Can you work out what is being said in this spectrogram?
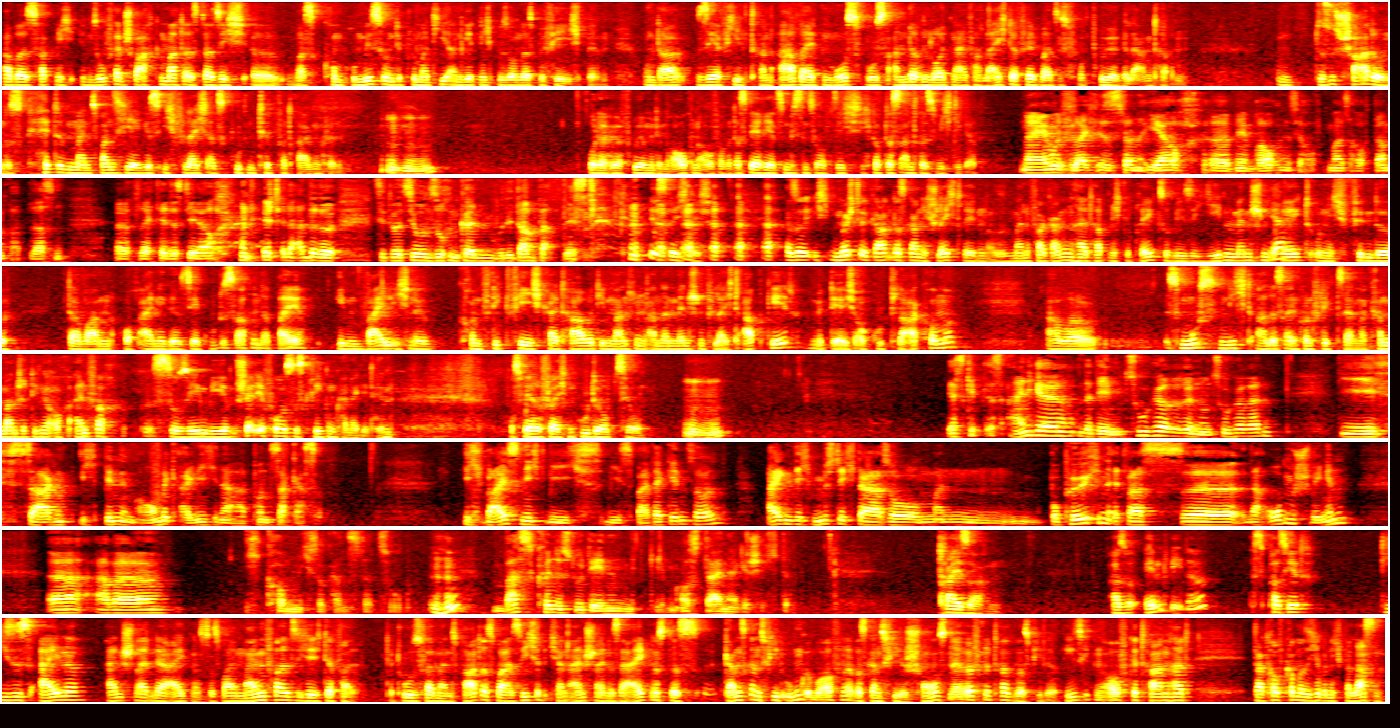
Aber es hat mich insofern schwach gemacht, als dass ich, äh, was Kompromisse und Diplomatie angeht, nicht besonders befähigt bin. Und da sehr viel dran arbeiten muss, wo es anderen Leuten einfach leichter fällt, weil sie es von früher gelernt haben. Und das ist schade und das hätte mein 20-jähriges Ich vielleicht als guten Tipp vertragen können. Mhm. Oder hör früher mit dem Rauchen auf, aber das wäre jetzt ein bisschen zu offensichtlich. Ich glaube, das andere ist wichtiger. Naja gut, vielleicht ist es dann eher auch, äh, mit dem Rauchen ist ja oftmals auch Dampf ablassen. Äh, vielleicht hättest du ja auch an der Stelle andere Situationen suchen können, wo du Dampf ablässt. Ist richtig. Also ich möchte gar, das gar nicht schlecht reden. Also meine Vergangenheit hat mich geprägt, so wie sie jeden Menschen ja. prägt. Und ich finde, da waren auch einige sehr gute Sachen dabei, eben weil ich eine Konfliktfähigkeit habe, die manchen anderen Menschen vielleicht abgeht, mit der ich auch gut klarkomme. Aber es muss nicht alles ein Konflikt sein. Man kann manche Dinge auch einfach so sehen wie, stell dir vor, es ist Krieg und keiner geht hin. Das wäre vielleicht eine gute Option. Mhm. Jetzt gibt es einige unter den Zuhörerinnen und Zuhörern, die sagen, ich bin im Augenblick eigentlich in einer Art von Sackgasse. Ich weiß nicht, wie, es weitergehen soll. Eigentlich müsste ich da so mein Popöchen etwas äh, nach oben schwingen, äh, aber ich komme nicht so ganz dazu. Mhm. Was könntest du denen mitgeben aus deiner Geschichte? Drei Sachen. Also entweder es passiert dieses eine einschneidende Ereignis. Das war in meinem Fall sicherlich der Fall. Der Todesfall meines Vaters war sicherlich ein einschneidendes Ereignis, das ganz, ganz viel umgeworfen hat, was ganz viele Chancen eröffnet hat, was viele Risiken aufgetan hat. Darauf kann man sich aber nicht verlassen.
